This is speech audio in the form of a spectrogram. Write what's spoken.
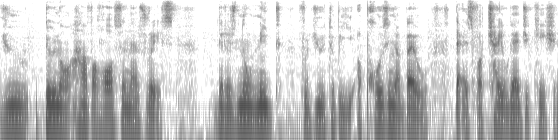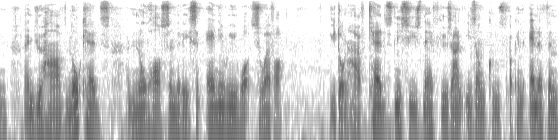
you do not have a horse in this race. There is no need for you to be opposing a bill that is for child education and you have no kids and no horse in the race in any way whatsoever. You don't have kids, nieces, nephews, aunties, uncles, fucking anything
